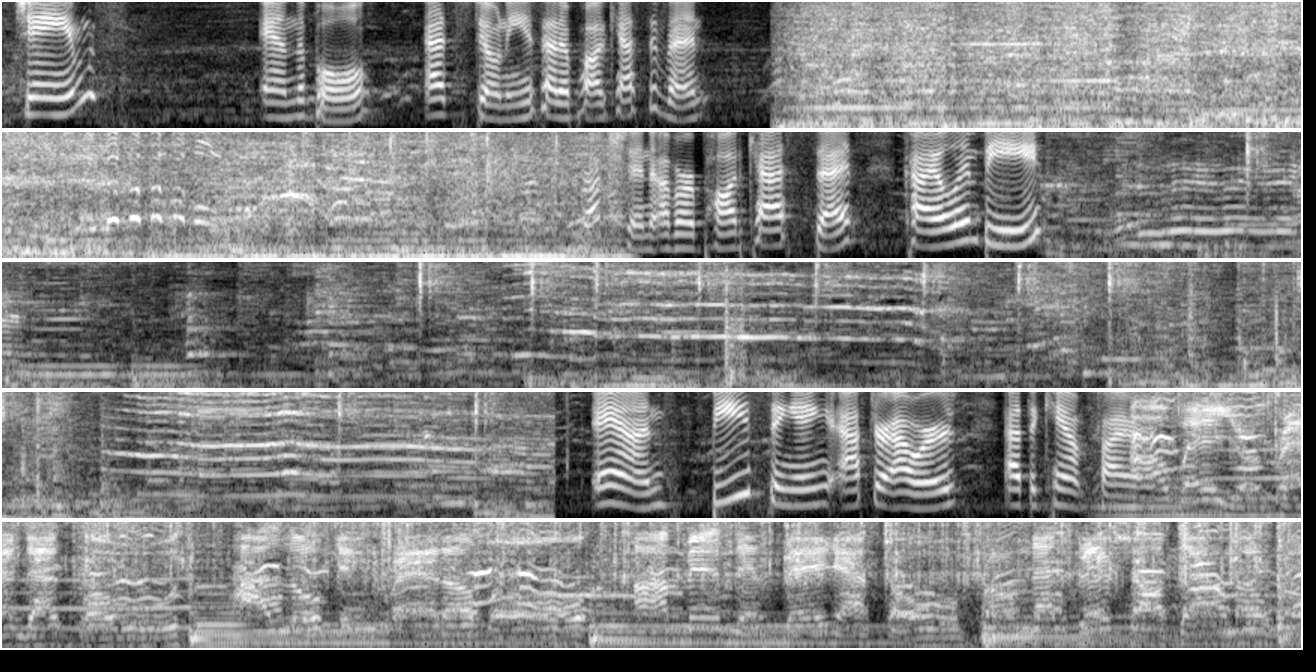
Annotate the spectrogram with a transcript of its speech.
James and the Bowl at Stoney's at a podcast event. Of our podcast set, Kyle and B. And B singing after hours at the campfire. I wear your granddad's clothes. I look incredible. I'm in this big ass coat from that thrift shop down the road.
